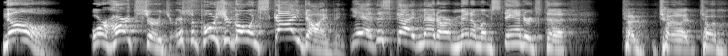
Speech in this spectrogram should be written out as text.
No. Or heart surgery. Or suppose you're going skydiving. Yeah, this guy met our minimum standards to to, to, to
